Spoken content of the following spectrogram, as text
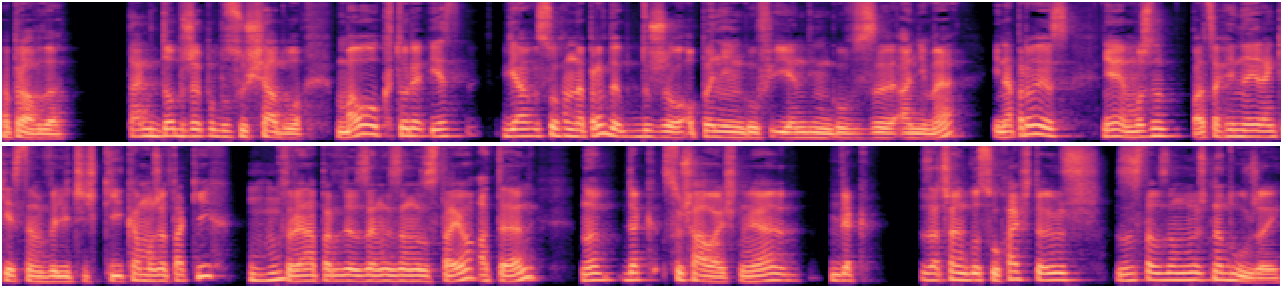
Naprawdę. Tak dobrze po prostu siadło. Mało który jest. Ja słucham naprawdę dużo openingów i endingów z anime i naprawdę jest. Nie wiem, można w palcach jednej ręki jestem wyliczyć kilka może takich, Mhm. które naprawdę ze ze mną zostają, a ten, no jak słyszałeś, no nie? Jak zacząłem go słuchać, to już został ze mną już na dłużej.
